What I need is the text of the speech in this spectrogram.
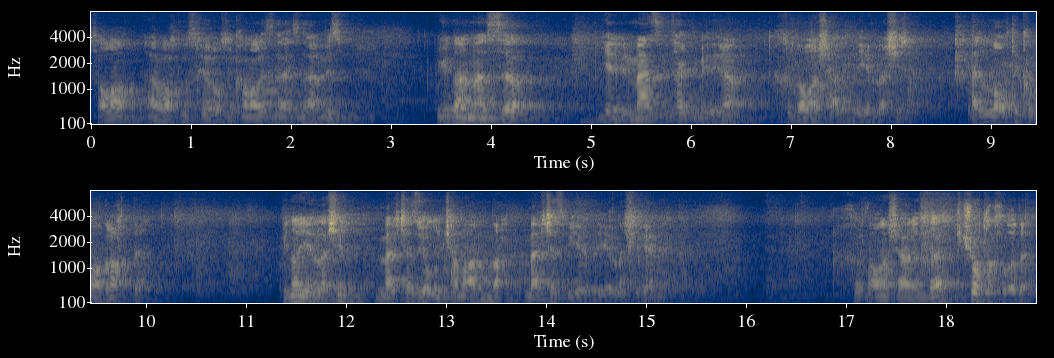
Salam, hər vaxtınız xeyir olsun kanal izləyicilərimiz. Bu günlər mən sizə yeni bir mənzil təqdim edirəm. Xırdalan şəhərində yerləşir. 56 kvadratdır. Bina yerləşir mərkəzi yolun kənarında, mərkəz bir yerdə yerləşir yəni. Xırdalan şəhərində 2 otaqlıdır.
